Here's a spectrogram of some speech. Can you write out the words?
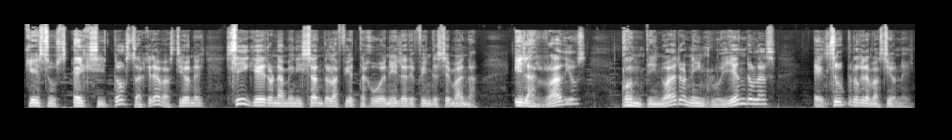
que sus exitosas grabaciones siguieron amenizando las fiestas juveniles de fin de semana y las radios continuaron incluyéndolas en sus programaciones.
